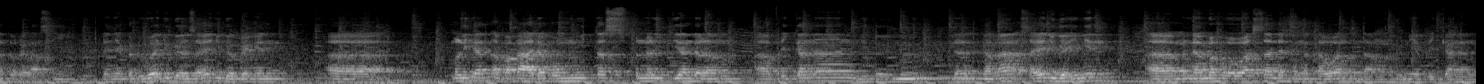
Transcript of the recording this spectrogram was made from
atau relasi dan yang kedua juga saya juga pengen uh, melihat apakah ada komunitas penelitian dalam uh, perikanan gitu hmm. dan karena saya juga ingin uh, menambah wawasan dan pengetahuan tentang dunia perikanan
